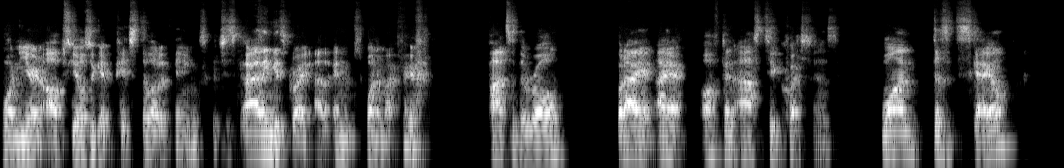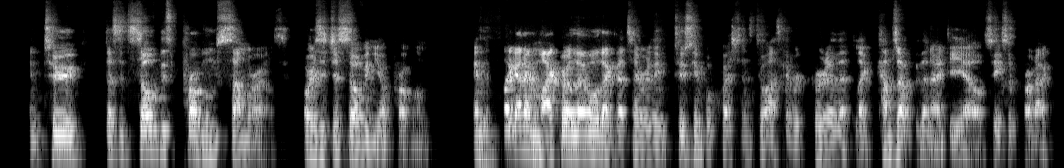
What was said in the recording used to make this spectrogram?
one year in ops you also get pitched a lot of things which is i think is great and it's one of my favorite parts of the role but i i often ask two questions one does it scale and two does it solve this problem somewhere else or is it just solving your problem and mm. like at a micro level, like that's a really two simple questions to ask a recruiter that like comes up with an idea or sees a product.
